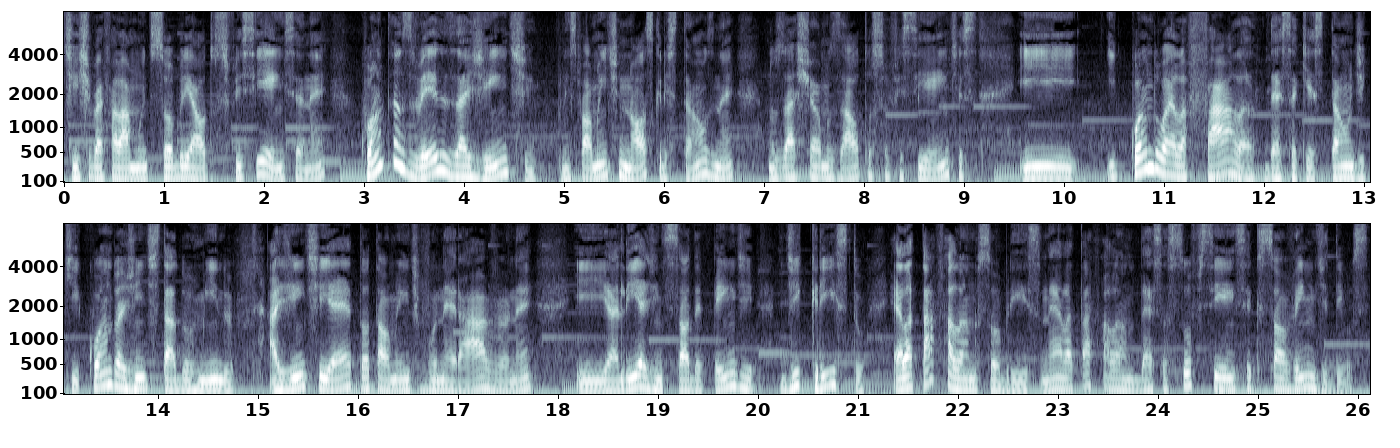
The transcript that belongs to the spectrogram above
Tish vai falar muito sobre autossuficiência, né? Quantas vezes a gente principalmente nós cristãos, né, nos achamos autossuficientes e e quando ela fala dessa questão de que quando a gente está dormindo, a gente é totalmente vulnerável, né? E ali a gente só depende de Cristo. Ela tá falando sobre isso, né? Ela tá falando dessa suficiência que só vem de Deus.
